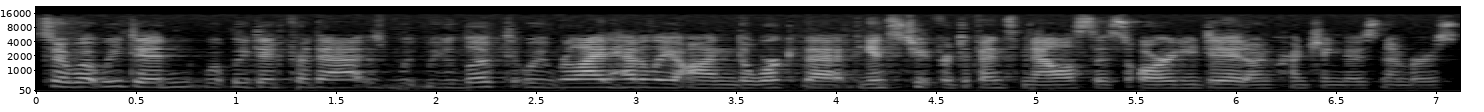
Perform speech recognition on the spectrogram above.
So what we did, what we did for that is we, we, looked, we relied heavily on the work that the Institute for Defense Analysis already did on crunching those numbers.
